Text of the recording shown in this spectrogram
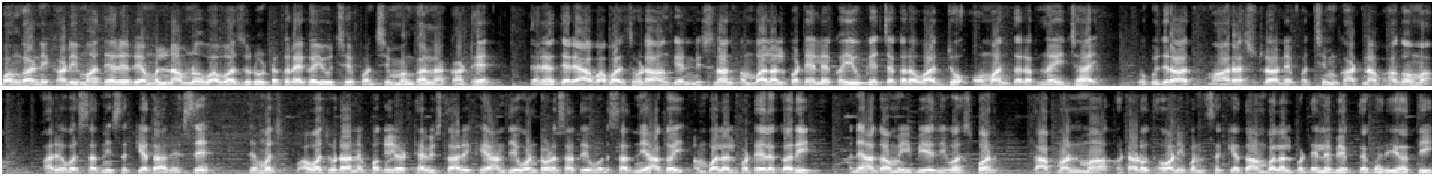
બંગાળની ખાડીમાં અત્યારે રેમલ નામનું વાવાઝોડું ટકરાઈ ગયું છે પશ્ચિમ બંગાળના કાંઠે. ત્યારે અત્યારે આ વાવાઝોડા અંગે નિષ્ણાંત અંબાલાલ પટેલે કહ્યું કે ચક્રવાત જો ઓમાન તરફ નહીં જાય, તો ગુજરાત, મહારાષ્ટ્ર અને પશ્ચિમ ઘાટના ભાગોમાં ભારે વરસાદની શક્યતા રહેશે. તેમજ વાવાઝોડાને પગલે અઠ્યાવીસ તારીખે આંધી વંટોળ સાથે વરસાદની આગાહી અંબાલાલ પટેલે કરી અને આગામી બે દિવસ પણ તાપમાનમાં ઘટાડો થવાની પણ શક્યતા અંબાલાલ પટેલે વ્યક્ત કરી હતી.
